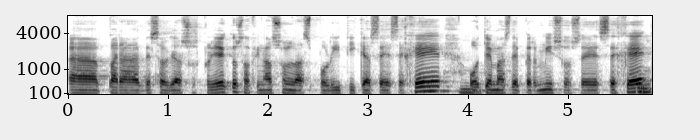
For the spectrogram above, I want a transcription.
eh, para desarrollar sus proyectos, al final son las políticas ESG o temas de permisos ESG, eh,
